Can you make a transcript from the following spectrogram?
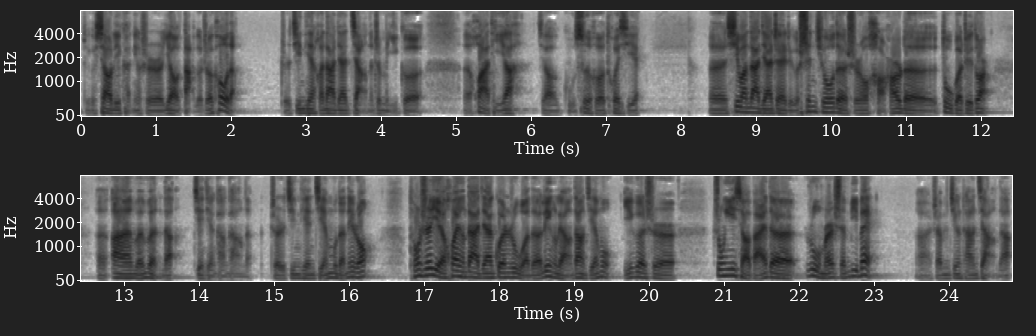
这个效力肯定是要打个折扣的。这是今天和大家讲的这么一个呃话题啊。叫骨刺和脱鞋，呃，希望大家在这个深秋的时候好好的度过这段呃，安安稳稳的，健健康康的。这是今天节目的内容，同时也欢迎大家关注我的另两档节目，一个是中医小白的入门神必备啊，咱们经常讲的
